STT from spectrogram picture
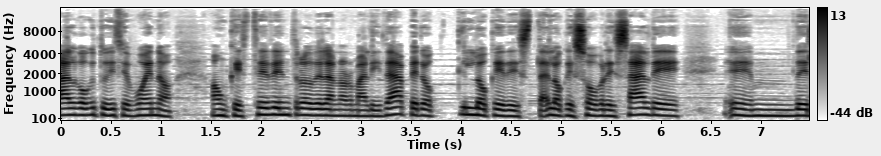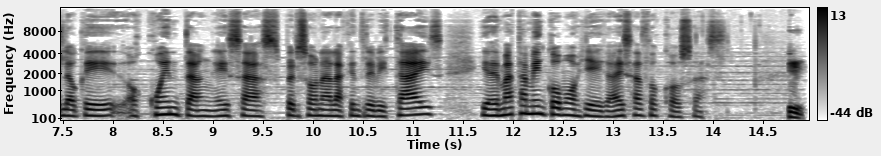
algo que tú dices, bueno, aunque esté dentro de la normalidad, pero lo que, lo que sobresale Em, de lo que os cuentan esas personas a las que entrevistáis y además también cómo os llega esas dos cosas. Sí,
